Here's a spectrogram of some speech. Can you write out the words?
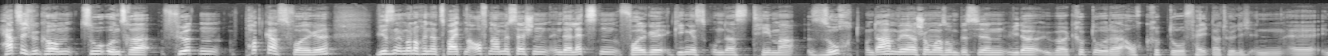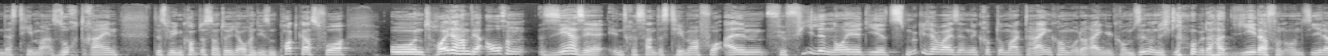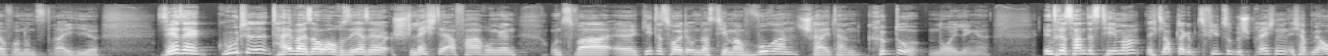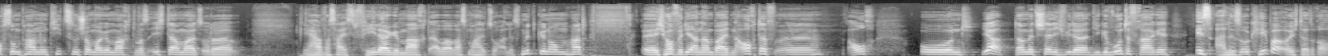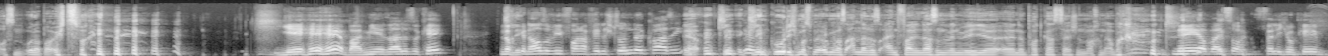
Herzlich willkommen zu unserer vierten Podcast-Folge. Wir sind immer noch in der zweiten Aufnahmesession. In der letzten Folge ging es um das Thema Sucht. Und da haben wir ja schon mal so ein bisschen wieder über Krypto oder auch Krypto fällt natürlich in, äh, in das Thema Sucht rein. Deswegen kommt es natürlich auch in diesem Podcast vor. Und heute haben wir auch ein sehr, sehr interessantes Thema, vor allem für viele Neue, die jetzt möglicherweise in den Kryptomarkt reinkommen oder reingekommen sind. Und ich glaube, da hat jeder von uns, jeder von uns drei hier sehr, sehr gute, teilweise aber auch sehr, sehr schlechte Erfahrungen. Und zwar äh, geht es heute um das Thema, woran scheitern Kryptoneulinge? Interessantes Thema. Ich glaube, da gibt es viel zu besprechen. Ich habe mir auch so ein paar Notizen schon mal gemacht, was ich damals oder ja, was heißt Fehler gemacht, aber was man halt so alles mitgenommen hat. Äh, ich hoffe, die anderen beiden auch. Äh, auch. Und ja, damit stelle ich wieder die gewohnte Frage: Ist alles okay bei euch da draußen oder bei euch zwei? Yeah, bei mir ist alles okay. Noch Kling genauso wie vor einer Viertelstunde quasi. Ja, klingt, klingt gut. Ich muss mir irgendwas anderes einfallen lassen, wenn wir hier äh, eine Podcast-Session machen, aber gut. Nee, aber ist doch völlig okay.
